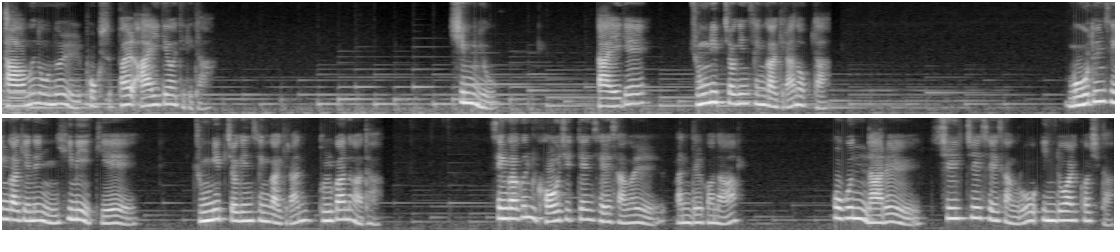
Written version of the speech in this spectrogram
다음은 오늘 복습할 아이디어들이다. 16. 나에게 중립적인 생각이란 없다. 모든 생각에는 힘이 있기에 중립적인 생각이란 불가능하다. 생각은 거짓된 세상을 만들거나 혹은 나를 실제 세상으로 인도할 것이다.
